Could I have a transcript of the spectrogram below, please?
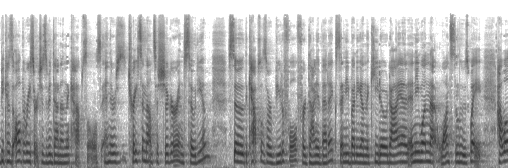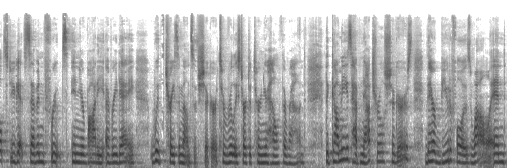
because all the research has been done on the capsules and there's trace amounts of sugar and sodium. So the capsules are beautiful for diabetics, anybody on the keto diet, anyone that wants to lose weight. How else do you get seven fruits in your body every day with trace amounts of sugar to really start to turn your health around? The gummies have natural sugars. They're beautiful as well. And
